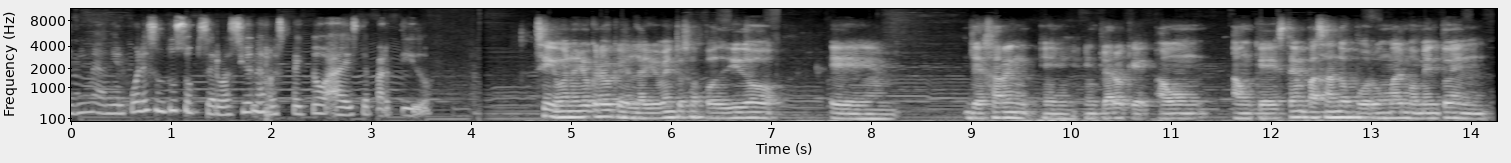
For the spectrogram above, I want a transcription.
dime, Daniel, ¿cuáles son tus observaciones respecto a este partido? Sí, bueno, yo creo que la Juventus ha podido eh, dejar eh, en claro que aún aunque estén pasando por un mal momento en,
